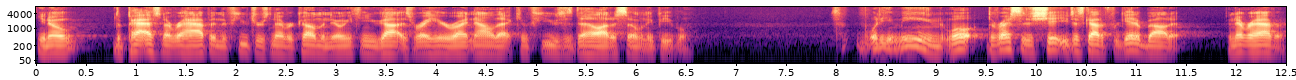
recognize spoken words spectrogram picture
you know, the past never happened, the future's never come, and the only thing you got is right here, right now, that confuses the hell out of so many people. What do you mean? Well, the rest of the shit, you just got to forget about it. It never happened.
